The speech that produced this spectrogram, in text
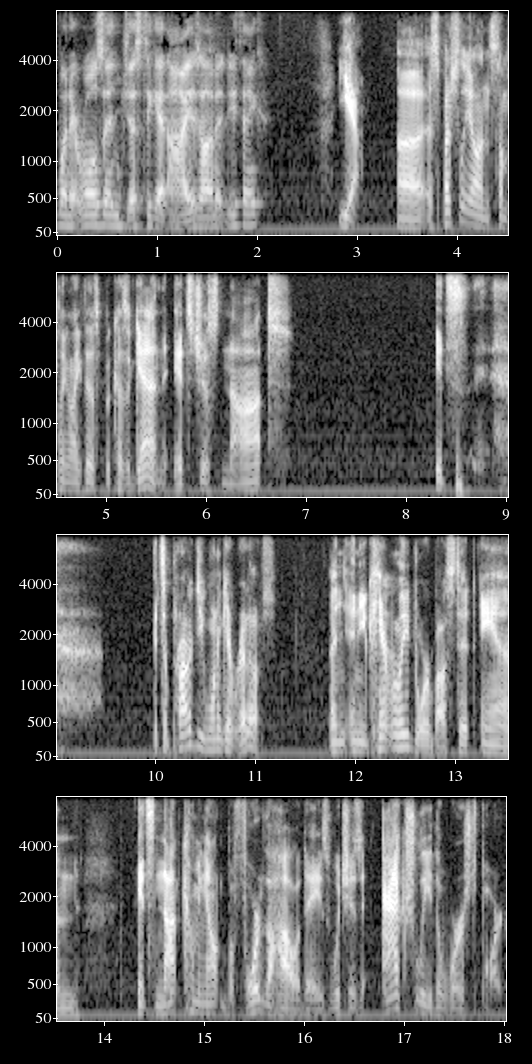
when it rolls in just to get eyes on it, do you think? Yeah. Uh, especially on something like this because again, it's just not. It's it's a product you want to get rid of, and and you can't really door bust it, and it's not coming out before the holidays, which is actually the worst part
